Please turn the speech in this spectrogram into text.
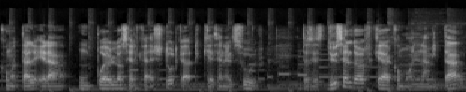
como tal era un pueblo cerca de Stuttgart, que es en el sur. Entonces Düsseldorf queda como en la mitad,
